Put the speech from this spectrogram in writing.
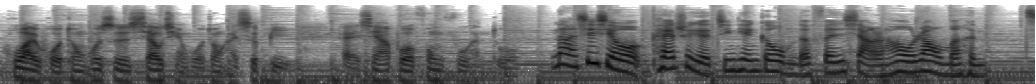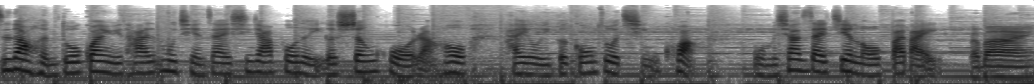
户外活动或是消遣活动，还是比呃新加坡丰富很多。那谢谢我 Patrick 今天跟我们的分享，然后让我们很知道很多关于他目前在新加坡的一个生活，然后还有一个工作情况。我们下次再见喽，拜拜，拜拜。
